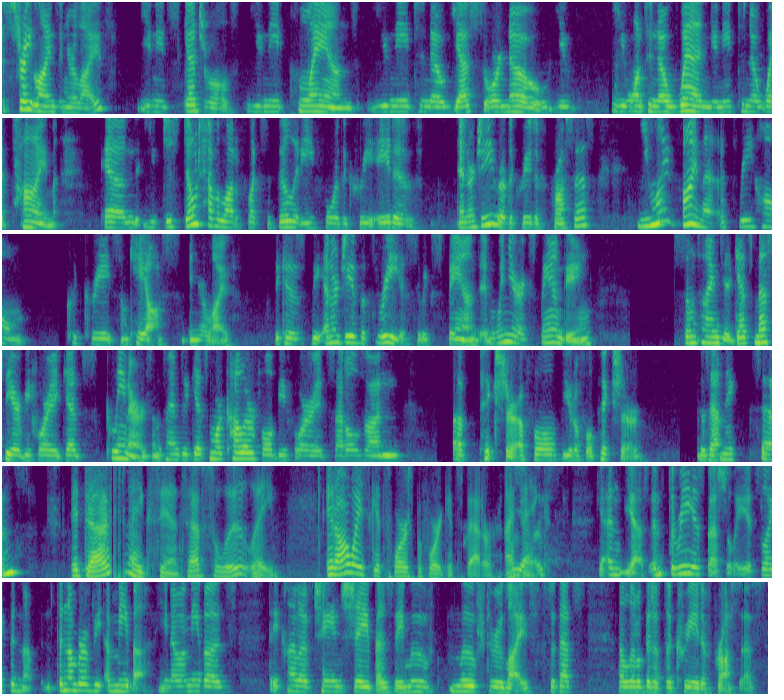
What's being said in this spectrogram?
straight lines in your life, you need schedules, you need plans, you need to know yes or no, you you want to know when, you need to know what time, and you just don't have a lot of flexibility for the creative energy or the creative process, you might find that a three home could create some chaos in your life because the energy of the three is to expand. And when you're expanding, sometimes it gets messier before it gets cleaner. Sometimes it gets more colorful before it settles on a picture, a full, beautiful picture. Does that make sense? It does make sense. Absolutely. It always gets worse before it gets better, I yes. think. Yeah, and yes, and three especially. It's like the nu- the number of the amoeba. You know, amoebas they kind of change shape as they move move through life. So that's a little bit of the creative process.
